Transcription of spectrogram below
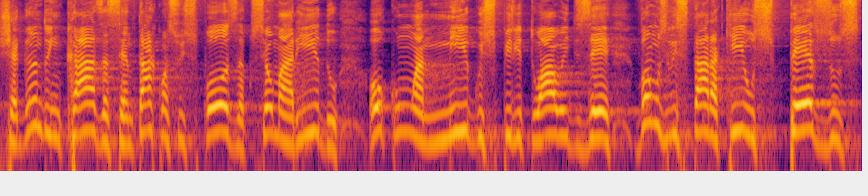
chegando em casa, sentar com a sua esposa, com seu marido, ou com um amigo espiritual e dizer: vamos listar aqui os pesos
